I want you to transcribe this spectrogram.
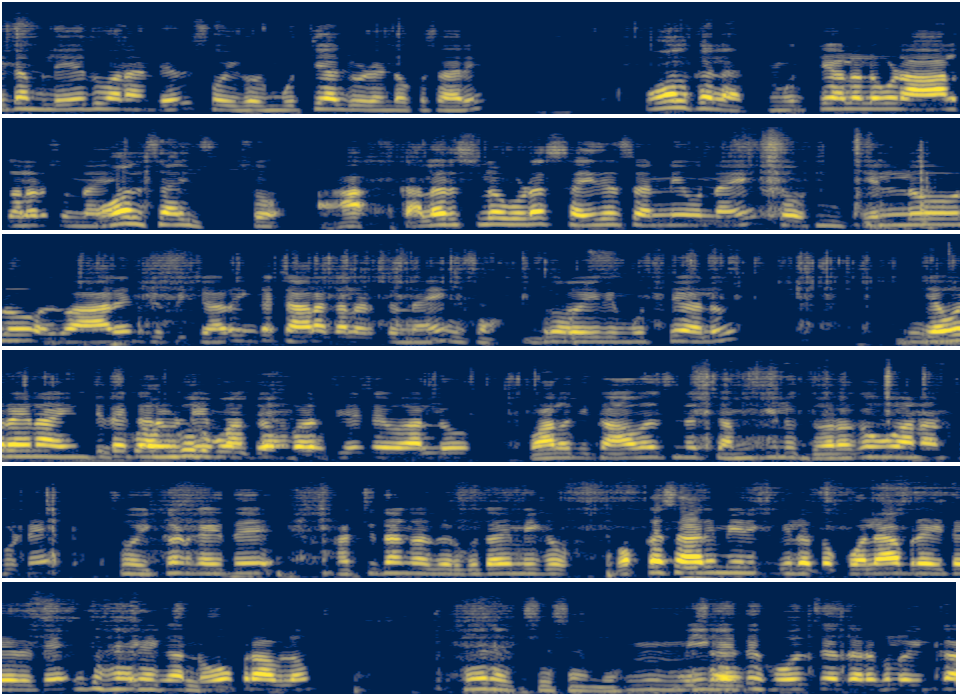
ఐటమ్ లేదు అని లేదు సో ఇక ముత్యాలు చూడండి ఒకసారి. ఆల్ కలర్ ముత్యాలలో కూడా ఆల్ కలర్స్ ఉన్నాయి. ఆల్ సైజ్ సో కలర్స్లో కూడా సైజెస్ అన్ని ఉన్నాయి. సో ఎల్లోలో ఆరెంజ్ చూపించారు. ఇంకా చాలా కలర్స్ ఉన్నాయి. సో ఇది ముత్యాలు. ఎవరైనా ఇంటి దగ్గర ఉండి చేసే వాళ్ళు వాళ్ళకి కావాల్సిన చమ్కీలు దొరకవు అని అనుకుంటే సో ఇక్కడికైతే ఖచ్చితంగా దొరుకుతాయి. మీకు ఒక్కసారి మీరు వీళ్ళతో కొలాబరేట్ అయితే ఇంకా నో ప్రాబ్లం మీకైతే హోల్సేల్ ధరకులో ఇంకా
